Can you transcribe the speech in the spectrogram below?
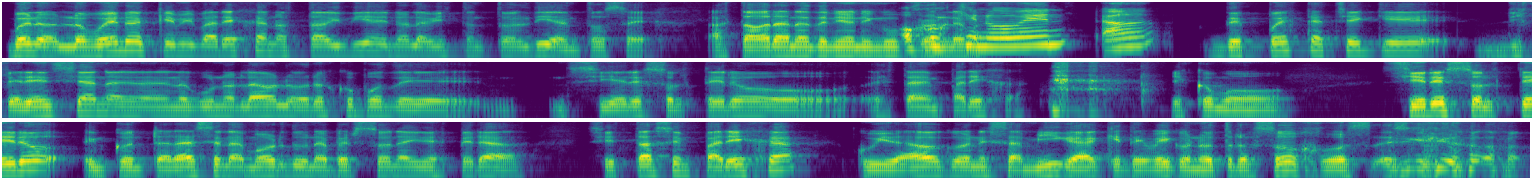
Bueno, lo bueno es que mi pareja no está hoy día y no la he visto en todo el día, entonces hasta ahora no he tenido ningún Ojos problema. que no ven. ¿ah? Después caché que diferencian en, en algunos lados los horóscopos de si eres soltero estás en pareja. Es como, si eres soltero, encontrarás el amor de una persona inesperada. Si estás en pareja, cuidado con esa amiga que te ve con otros ojos. Es que como,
